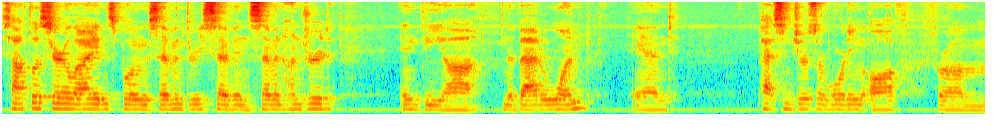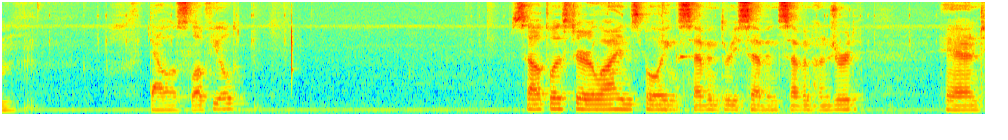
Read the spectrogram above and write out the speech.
Southwest Airlines Boeing 737-700 in the uh, Nevada 1 and passengers are boarding off from Dallas Love Field. Southwest Airlines Boeing 737-700 and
